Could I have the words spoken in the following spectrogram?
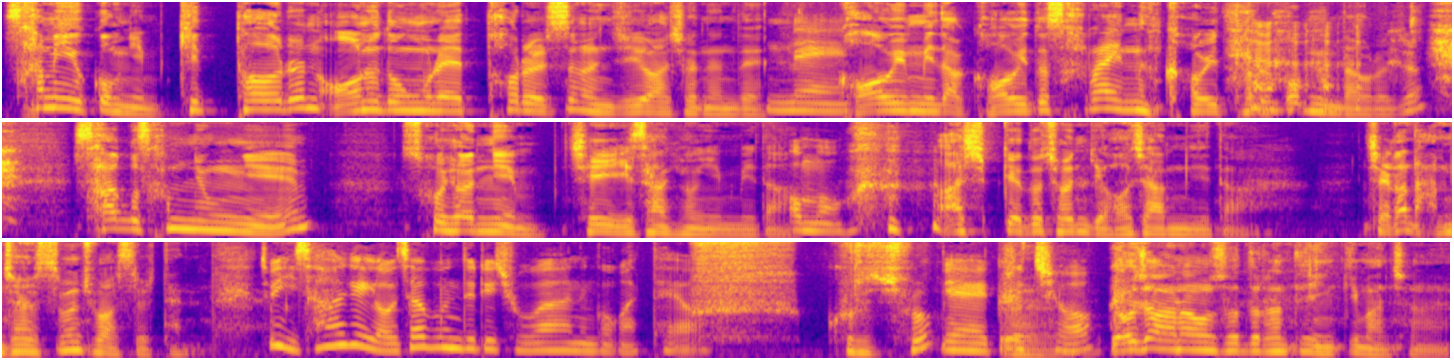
3260님, 깃털은 어느 동물의 털을 쓰는지요 하셨는데 네. 거위입니다. 거위도 살아있는 거위 털을 뽑는다 그러죠. 4936님, 소현님, 제 이상형입니다. 어머, 아쉽게도 전 여자입니다. 제가 남자였으면 좋았을 텐데. 좀 이상하게 여자분들이 좋아하는 것 같아요. 그렇죠? 예, 그렇죠. 예. 여자 아나운서들한테 인기 많잖아요.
